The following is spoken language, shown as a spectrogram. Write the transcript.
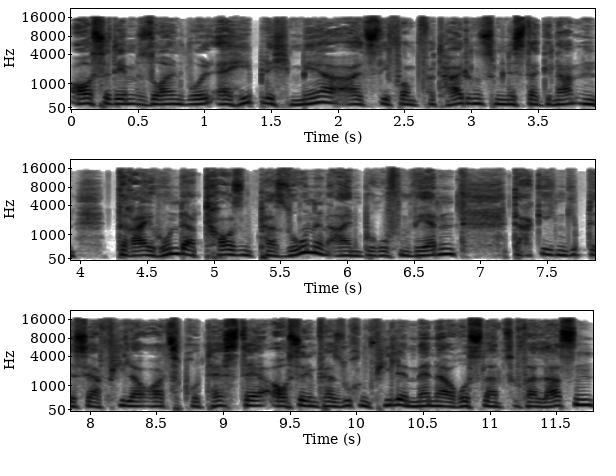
Außerdem sollen wohl erheblich mehr als die vom Verteidigungsminister genannten 300 100.000 Personen einberufen werden. Dagegen gibt es ja vielerorts Proteste. Außerdem versuchen viele Männer Russland zu verlassen.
